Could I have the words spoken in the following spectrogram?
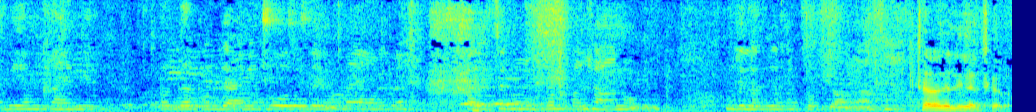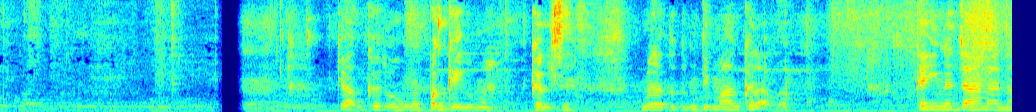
अभी हम खाएँगे। और घर पर जाएँगे। बोर हो गई मैं यहाँ पे। कल से मैं एकदम परेशान हो गई मुझे लग रहा है मैं कब जाऊँ यहाँ से। चलो जल्दी लंच करो। क्या करूँ? पक गई हूँ मैं कल से। मेरा तो तुम दिमाग खराब है। कहीं ना जाना ना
